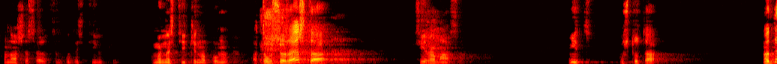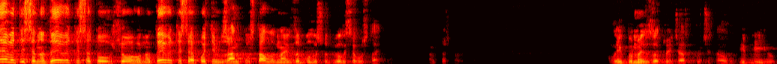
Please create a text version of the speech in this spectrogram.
що наше серце буде стільки. Ми настільки наповнюємо. А то все решта сіра маса. Ніц, пустота. Надивитися, надивитися того всього, надивитися, а потім зранку встали, навіть забули, що дивилися в устаті. Але якби ми за той час почитали Біблію,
